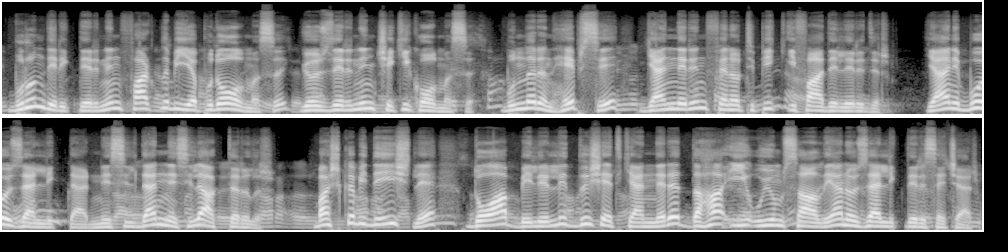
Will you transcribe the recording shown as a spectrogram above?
burun deliklerinin farklı bir yapıda olması, gözlerinin çekik olması. Bunların hepsi genlerin fenotipik ifadeleridir. Yani bu özellikler nesilden nesile aktarılır. Başka bir deyişle doğa belirli dış etkenlere daha iyi uyum sağlayan özellikleri seçer.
